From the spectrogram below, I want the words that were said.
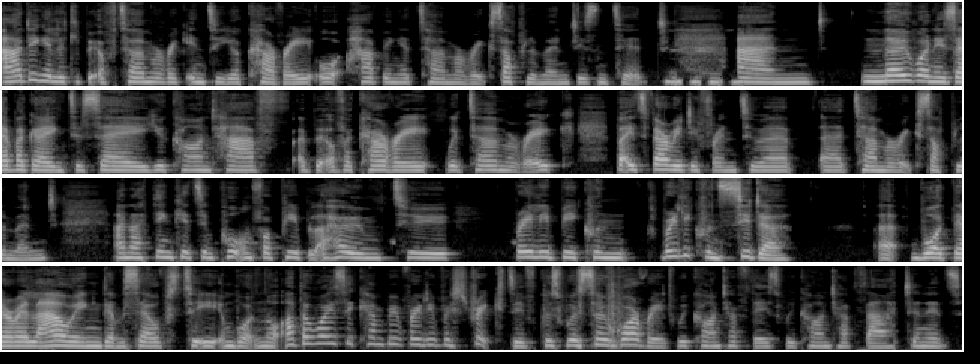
adding a little bit of turmeric into your curry or having a turmeric supplement, isn't it? Mm-hmm. And no one is ever going to say you can't have a bit of a curry with turmeric, but it's very different to a, a turmeric supplement. And I think it's important for people at home to really be con- really consider uh, what they're allowing themselves to eat and whatnot. Otherwise, it can be really restrictive because we're so worried we can't have this, we can't have that, and it's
